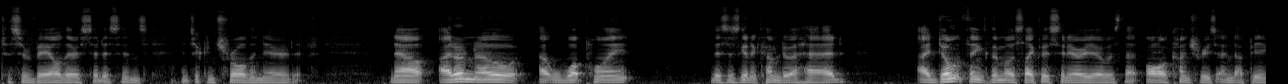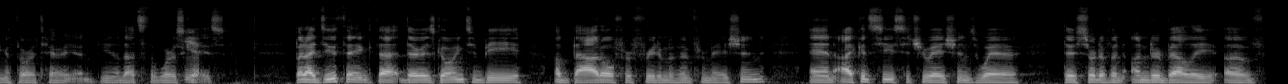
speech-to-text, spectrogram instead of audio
to surveil their citizens, and to control the narrative. Now, I don't know at what point this is going to come to a head. I don't think the most likely scenario is that all countries end up being authoritarian. You know, that's the worst Yeah. case. But I do think that there is going to be a battle for freedom of information. And I could see situations where there's sort of an underbelly of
